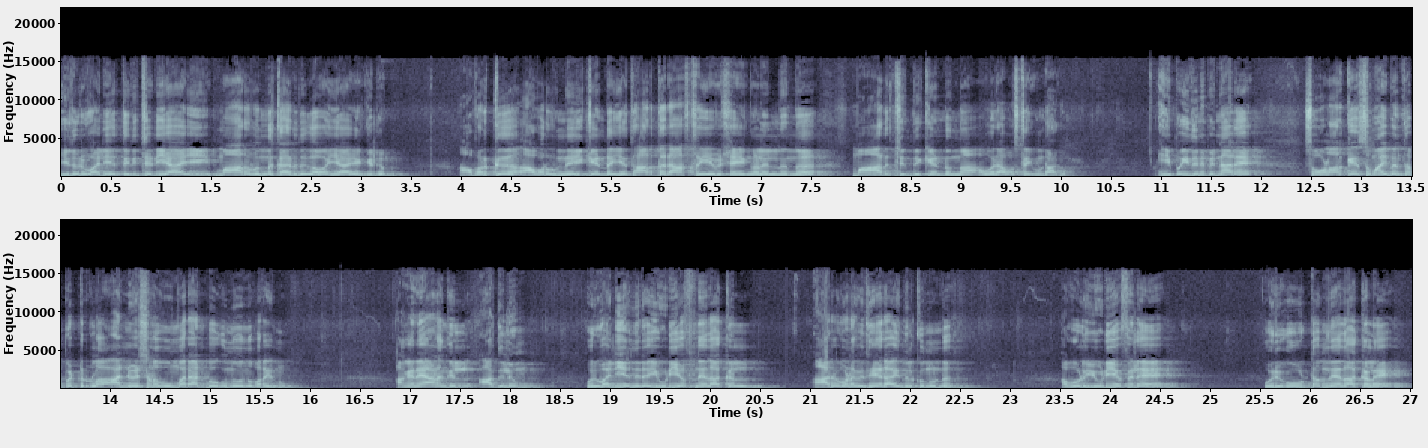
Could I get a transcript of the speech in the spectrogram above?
ഇതൊരു വലിയ തിരിച്ചടിയായി മാറുമെന്ന് കരുതുക വയ്യ എങ്കിലും അവർക്ക് അവർ ഉന്നയിക്കേണ്ട യഥാർത്ഥ രാഷ്ട്രീയ വിഷയങ്ങളിൽ നിന്ന് മാറി ചിന്തിക്കേണ്ടുന്ന ഒരവസ്ഥയുണ്ടാകും. ഇനിയിപ്പോൾ ഇതിന് പിന്നാലെ സോളാർ കേസുമായി ബന്ധപ്പെട്ടുള്ള അന്വേഷണവും വരാൻ പോകുന്നു എന്ന് പറയുന്നു. അങ്ങനെയാണെങ്കിൽ അതിലും ഒരു വലിയ നിര യു ഡി എഫ് നേതാക്കൾ ആരോപണ വിധേയരായി നിൽക്കുന്നുണ്ട്. അപ്പോൾ യു ഡി എഫിലെ ഒരു കൂട്ടം നേതാക്കളെ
